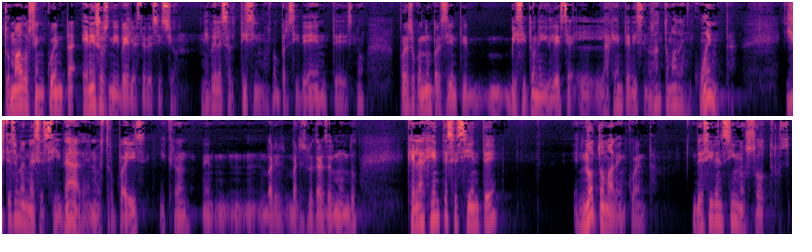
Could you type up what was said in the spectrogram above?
tomados en cuenta en esos niveles de decisión, niveles altísimos, ¿no? Presidentes, ¿no? Por eso cuando un presidente visita una iglesia, la gente dice, nos han tomado en cuenta. Y esta es una necesidad en nuestro país, y creo en, varios, varios lugares del mundo, que la gente se siente no tomada en cuenta deciden sin nosotros.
